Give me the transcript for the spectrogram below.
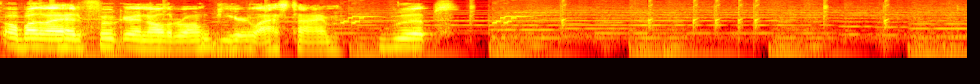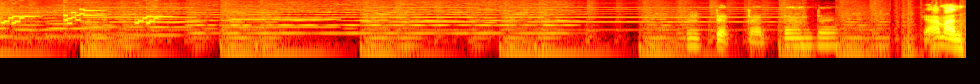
Oh, by the way, I had Fuka in all the wrong gear last time. Whoops. Come on.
